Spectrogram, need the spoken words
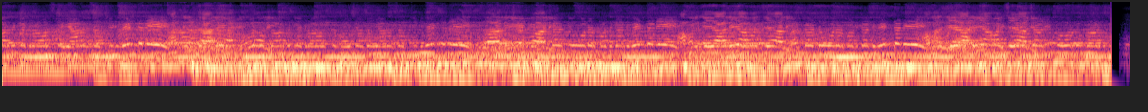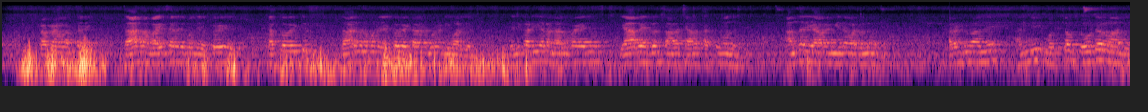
కార్మికులకు రావాల్సిన యానం సబ్సిడీ వెంటనే. పౌరు కార్మికులకు రావాల్సిన భవిష్యత్తు యానం సబ్సిడీ వెంటనే. ఓనర్ పథకాన్ని వెంటనే. అమలు చేయాలి అమలు చేయాలి. వర్కర్ టు ఓనర్ పథకాన్ని వెంటనే. అమలు చేయాలి అమలు చేయాలి. పౌరు కార్మికులు ప్రకారం వస్తుంది. దాంట్లో వయసు అనేది కొంచెం ఎక్కువ తక్కువ పెట్టింది దాని కూడా మనం ఎక్కువ పెట్టాలని కూడా డిమాండ్ చేస్తాం. ఎందుకంటే ఇలా నలభై ఐదు యాభై ఐదులో చాలా చాలా తక్కువ మంది ఉంది అందరు యాభై మీద వాటిలో కరెంటు వాళ్ళే అన్నీ మొత్తం టోటల్ వాళ్ళు.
